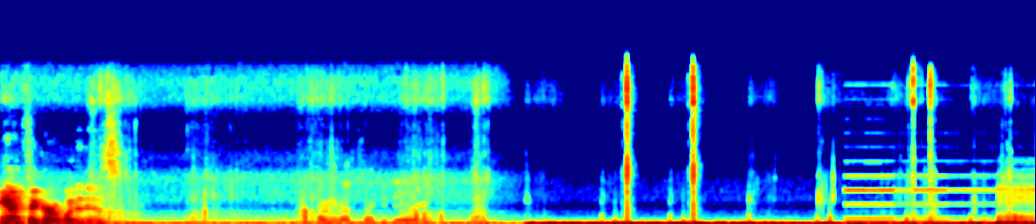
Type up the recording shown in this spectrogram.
And figure out what it is. I mean, you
